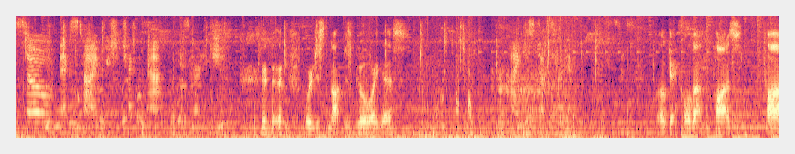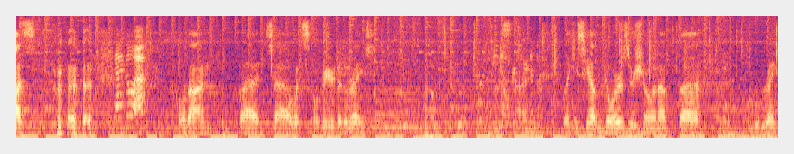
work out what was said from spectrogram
so next time we should check the map when we started. or just not just go, I guess. I just jumped through him. Is- Okay, hold on. Pause. Pause. We gotta go up. hold on. But uh, what's over here to the right? I mean, over here to the Like you see how the doors are showing up uh, right?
